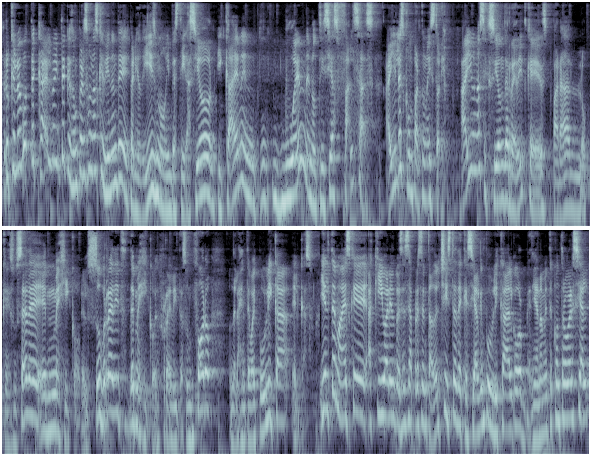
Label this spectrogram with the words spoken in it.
pero que luego te cae el 20 que son personas que vienen de periodismo, investigación y caen en buen de noticias falsas. Ahí les comparto una historia. Hay una sección de Reddit que es para lo que sucede en México, el subreddit de México. Reddit es un foro donde la gente va y publica el caso. Y el tema es que aquí varias veces se ha presentado el chiste de que si alguien publica algo medianamente controversial,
